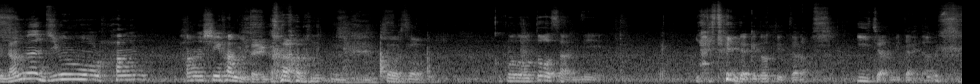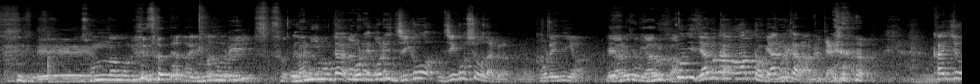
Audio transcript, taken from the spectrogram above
ね、なんなら自分も半半信半疑というか。そうそう。ここのお父さんにやりたいんだけどって言ったらいいじゃんみたいな。え そんなノリ？そんなノリ。ノリ？何も聞だから俺俺事後事後承諾なの。俺には。やるやるかやるからやるからみたいな。会場を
